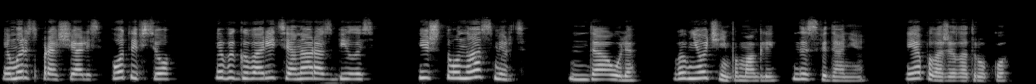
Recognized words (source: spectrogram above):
и мы распрощались, вот и все. И вы говорите, она разбилась. И что, насмерть? Да, Оля, вы мне очень помогли. До свидания. Я положила трубку.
